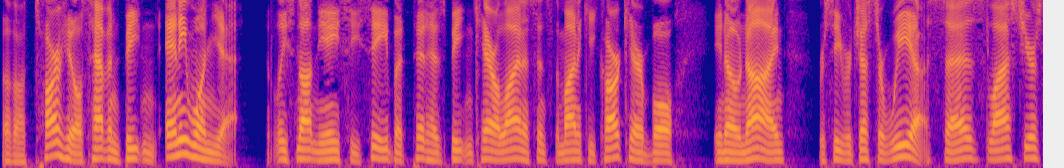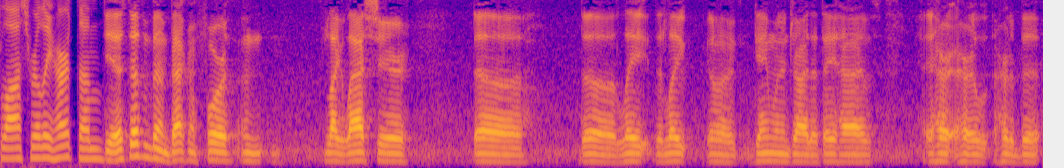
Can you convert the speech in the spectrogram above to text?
Well, the Tar Heels haven't beaten anyone yet, at least not in the ACC, but Pitt has beaten Carolina since the Meineke Car Care Bowl in 09. Receiver Jester Weah says last year's loss really hurt them. Yeah, it's definitely been back and forth. And like last year, the the late the late uh, game winning drive that they have, it hurt, hurt hurt a bit.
